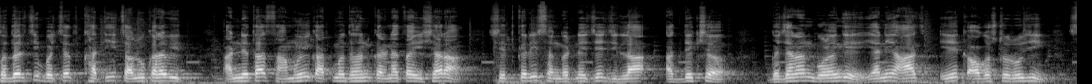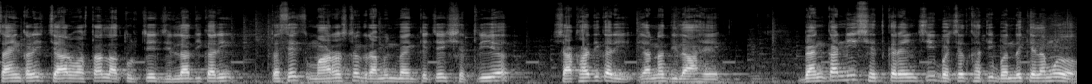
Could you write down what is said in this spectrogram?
सदरची बचत खाती चालू करावीत अन्यथा सामूहिक आत्मदहन करण्याचा इशारा शेतकरी संघटनेचे जिल्हा अध्यक्ष गजानन बोळंगे यांनी आज एक ऑगस्ट रोजी सायंकाळी चार वाजता लातूरचे जिल्हाधिकारी तसेच महाराष्ट्र ग्रामीण बँकेचे क्षेत्रीय शाखाधिकारी यांना दिला आहे. बँकांनी शेतकऱ्यांची बचत खाती बंद केल्यामुळं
